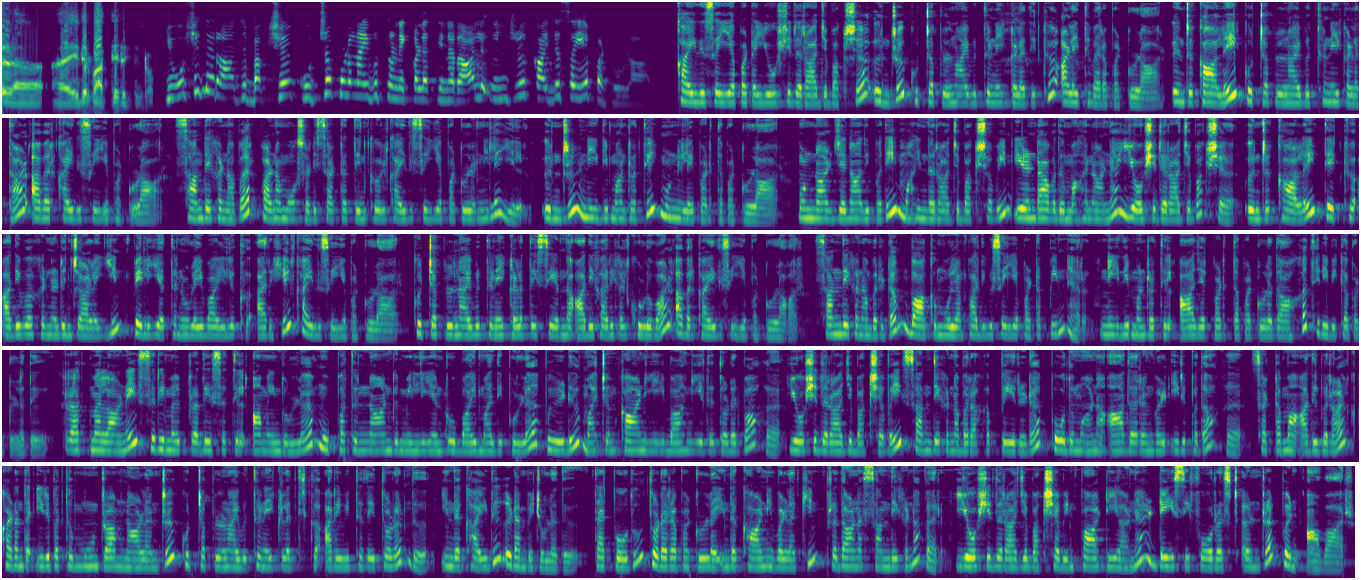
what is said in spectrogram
எதிர்பார்த்து இருக்கின்றோம் யோஷித ராஜபக்ஷ குற்றப்புலனாய்வு திணைக்களத்தினரால் இன்று கைது செய்யப்பட்டுள்ளார். கைது செய்யப்பட்ட யோஷித ராஜபக்ஷ இன்று குற்றப்புலனாய்வு திணைக்களத்திற்கு அழைத்து வரப்பட்டுள்ளார். இன்று காலை குற்றப்புலனாய்வு திணைக்களத்தால் அவர் கைது செய்யப்பட்டுள்ளார். சந்தேக நபர் பண மோசடி சட்டத்தின் கீழ் கைது செய்யப்பட்டுள்ள நிலையில் இன்று நீதிமன்றத்தில் முன்னிலைப்படுத்தப்பட்டுள்ளார். முன்னாள் ஜனாதிபதி மஹிந்த ராஜபக்ஷவின் இரண்டாவது மகனான யோஷித ராஜபக்ஷ இன்று காலை தெற்கு அதிவேக நெடுஞ்சாலையின் பெலியத்த நுழைவாயிலுக்கு அருகில் கைது செய்யப்பட்டுள்ளார். குற்றப்புலனாய்வு திணைக்களத்தை சேர்ந்த அதிகாரிகள் குழுவால் அவர் கைது செய்யப்பட்டுள்ளார். சந்தேக நபரிடம் வாக்குமூலம் பதிவு செய்யப்பட்ட பின்னர் நீதிமன்றத்தில் ஆஜர்படுத்தப்பட்டுள்ளதாக தெரிவிக்கப்பட்டுள்ளது. ரத்மலானை சிரிமல் பிரதேசத்தில் அமைந்துள்ள முப்பத்து நான்கு மில்லியன் ரூபாய் மதிப்புள்ள வீடு மற்றும் காணியை வாங்கியது தொடர்பாக யோஷித ராஜபக்ஷவை சந்தேக நபராக பெயரிட போதுமான ஆதாரங்கள் இருப்பதாக சட்டமா அதிபரால் கடந்த இருபத்தி மூன்றாம் நாளன்று குற்றப்புலனாய்வு திணைக்களத்திற்கு அறிவித்ததைத் தொடர்ந்து இந்த கைது இடம்பெற்றுள்ளது. தற்போது தொடரப்பட்டுள்ள இந்த காணி வழக்கின் பிரதான சந்தேக நபர் யோஷித ராஜபக்ஷவின் பாட்டியான டெய்சி ஃபோரஸ்ட் என்ற பெண் ஆவார்.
